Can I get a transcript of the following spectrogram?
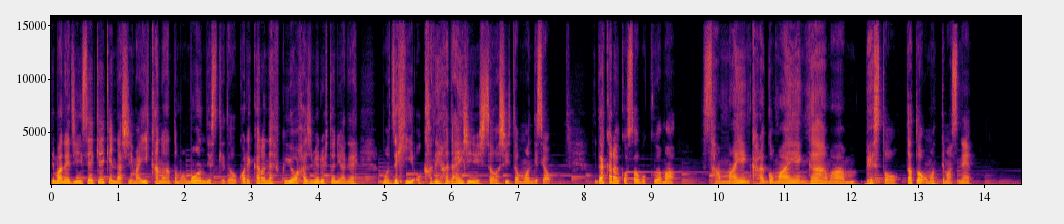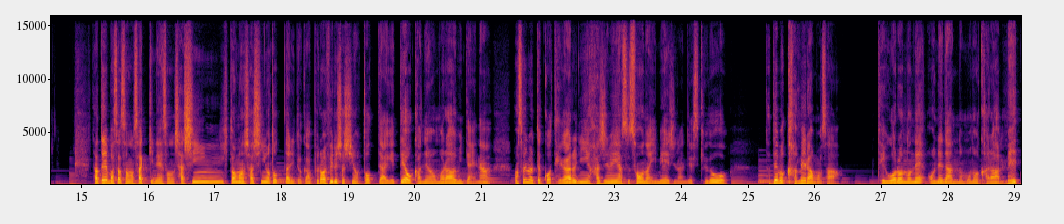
で、まあね、人生経験だし、まあいいかなとも思うんですけど、これからね、副業を始める人にはね、もうぜひお金は大事にしてほしいと思うんですよ。だからこそ僕はまあ、3万円から5万円がまあ、ベストだと思ってますね。例えばさ、そのさっきね、その写真、人の写真を撮ったりとか、プロフィール写真を撮ってあげてお金をもらうみたいな、まあそういうのってこう手軽に始めやすそうなイメージなんですけど、例えばカメラもさ、手頃のね、お値段のものからめっ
